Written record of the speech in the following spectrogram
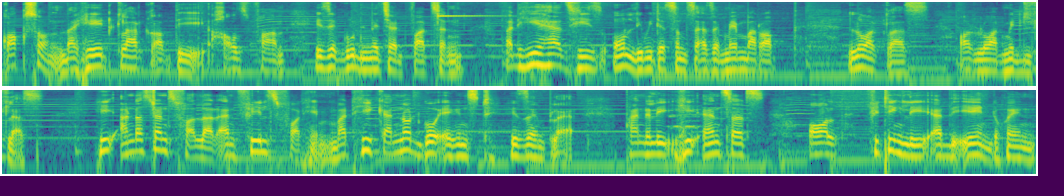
Cokeson, the head clerk of the house farm, is a good natured person, but he has his own limitations as a member of lower class or lower middle class. He understands Falder and feels for him, but he cannot go against his employer Finally, he answers all fittingly at the end when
